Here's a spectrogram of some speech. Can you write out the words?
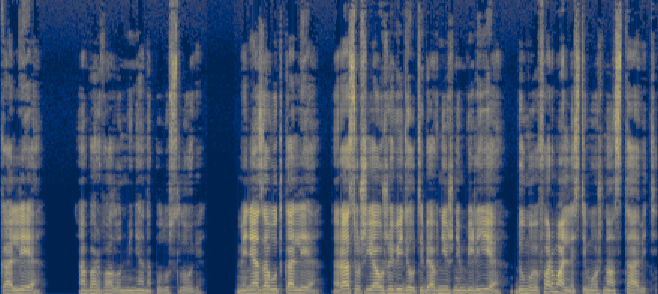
«Кале!» – оборвал он меня на полуслове. «Меня зовут Кале. Раз уж я уже видел тебя в нижнем белье, думаю, формальности можно оставить».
